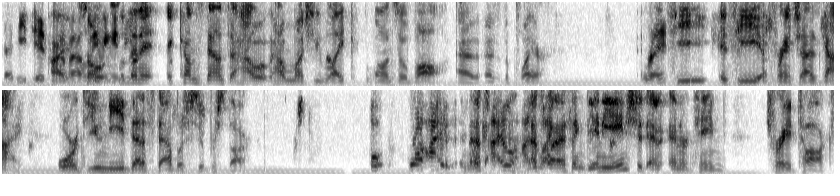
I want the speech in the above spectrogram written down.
that he did All right, about so, leaving so Indiana. then it, it comes down to how how much you like Lonzo Ball as, as the player. right. Is he is he a franchise guy, or do you need that established superstar? Well, I And that's I, I that's like, why I think Danny Ainge should en- entertain trade talks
